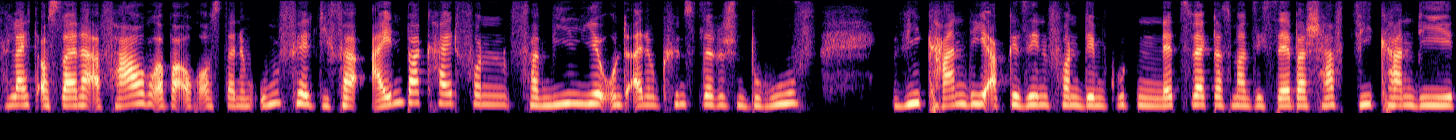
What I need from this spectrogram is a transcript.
vielleicht aus deiner Erfahrung, aber auch aus deinem Umfeld, die Vereinbarkeit von Familie und einem künstlerischen Beruf wie kann die, abgesehen von dem guten Netzwerk, das man sich selber schafft, wie kann die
